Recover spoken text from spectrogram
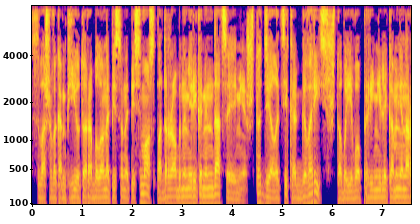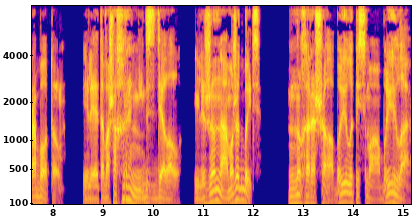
«С вашего компьютера было написано письмо с подробными рекомендациями, что делать и как говорить, чтобы его приняли ко мне на работу. Или это ваш охранник сделал? Или жена, может быть?» «Ну хорошо, было письмо, было»,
